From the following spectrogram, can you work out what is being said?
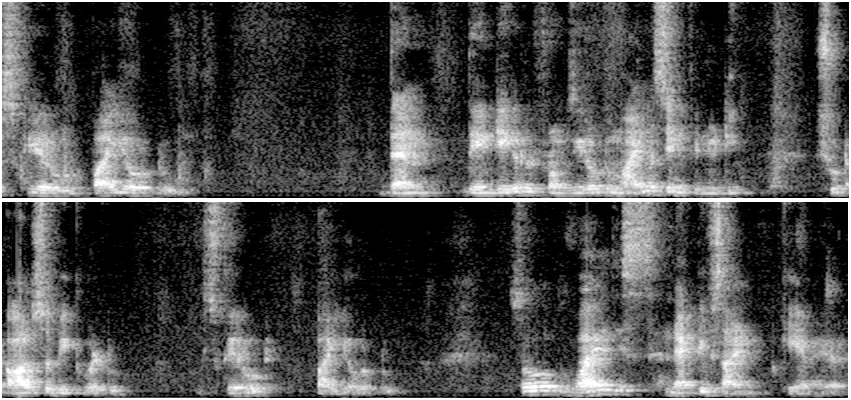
square root pi over 2. Then the integral from 0 to minus infinity should also be equal to square root pi over 2. So why this negative sign came here?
